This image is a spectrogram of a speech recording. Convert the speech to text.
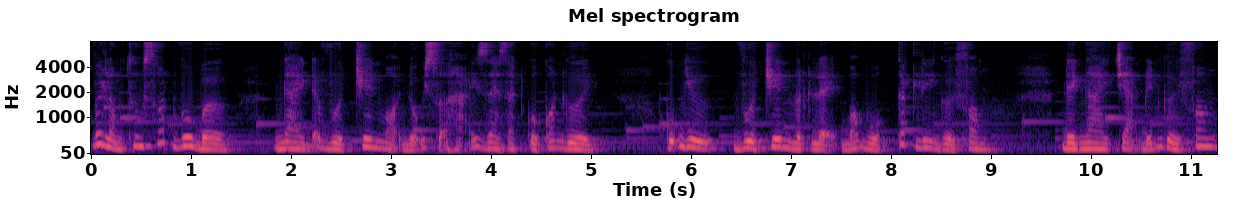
Với lòng thương xót vô bờ, Ngài đã vượt trên mọi nỗi sợ hãi dè dặt của con người, cũng như vượt trên luật lệ bó buộc cắt ly người phong, để Ngài chạm đến người phong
